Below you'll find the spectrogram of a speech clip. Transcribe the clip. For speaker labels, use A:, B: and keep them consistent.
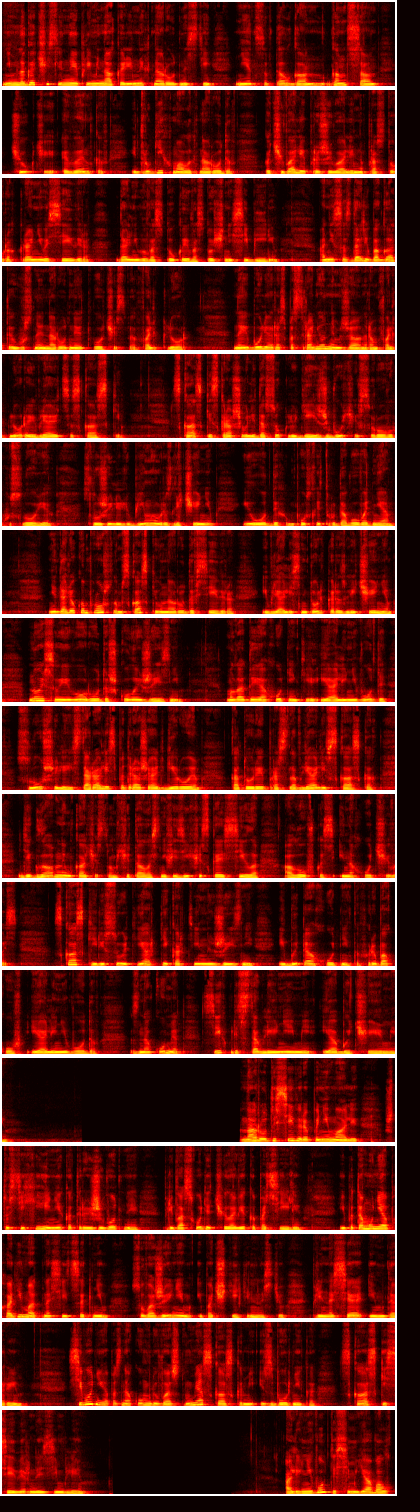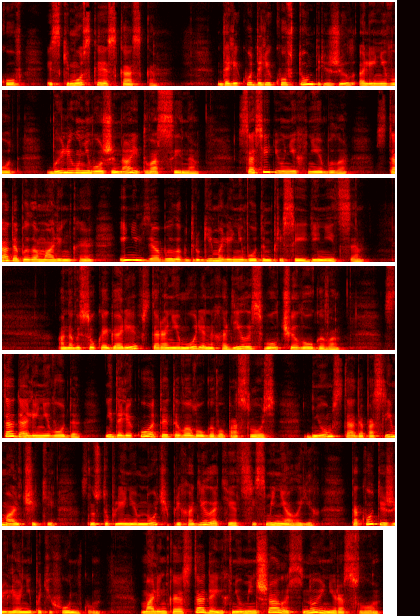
A: Немногочисленные племена коренных народностей – ненцев, долган, гансан, чукчи, эвенков и других малых народов – кочевали и проживали на просторах Крайнего Севера, Дальнего Востока и Восточной Сибири. Они создали богатое устное народное творчество – фольклор. Наиболее распространенным жанром фольклора являются сказки. Сказки скрашивали досуг людей, живущих в суровых условиях, служили любимым развлечением и отдыхом после трудового дня – в недалеком прошлом сказки у народов Севера являлись не только развлечением, но и своего рода школой жизни. Молодые охотники и оленеводы слушали и старались подражать героям, которые прославлялись в сказках, где главным качеством считалась не физическая сила, а ловкость и находчивость. Сказки рисуют яркие картины жизни и быта охотников, рыбаков и оленеводов, знакомят с их представлениями и обычаями. Народы Севера понимали, что стихии некоторые животные превосходят человека по силе, и потому необходимо относиться к ним с уважением и почтительностью, принося им дары. Сегодня я познакомлю вас с двумя сказками из сборника «Сказки Северной Земли». Оленевод и семья волков. Эскимосская сказка. Далеко-далеко в тундре жил оленевод. Были у него жена и два сына – Соседей у них не было, стадо было маленькое, и нельзя было к другим оленеводам присоединиться. А на высокой горе в стороне моря находилось волчье логово. Стадо оленевода недалеко от этого логова паслось. Днем стадо пасли мальчики. С наступлением ночи приходил отец и сменял их. Так вот и жили они потихоньку. Маленькое стадо их не уменьшалось, но и не росло.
